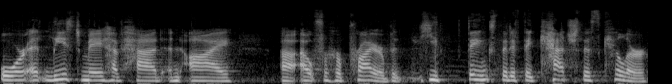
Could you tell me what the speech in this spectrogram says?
or at least may have had an eye uh, out for her prior. But he thinks that if they catch this killer,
